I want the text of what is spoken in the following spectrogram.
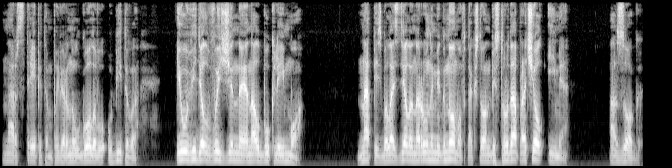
Нар с трепетом повернул голову убитого и увидел выжженное на лбу клеймо. Надпись была сделана рунами гномов, так что он без труда прочел имя. Азог.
